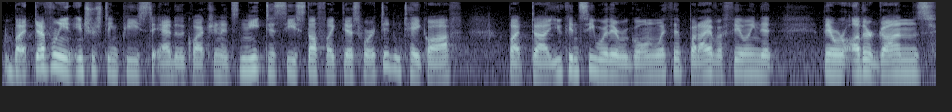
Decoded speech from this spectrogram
but definitely an interesting piece to add to the collection. It's neat to see stuff like this where it didn't take off, but uh, you can see where they were going with it. But I have a feeling that there were other guns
